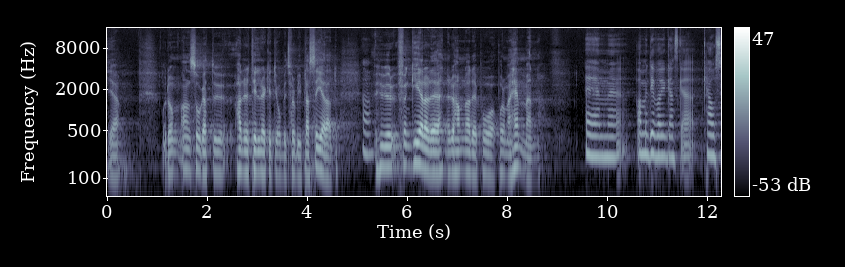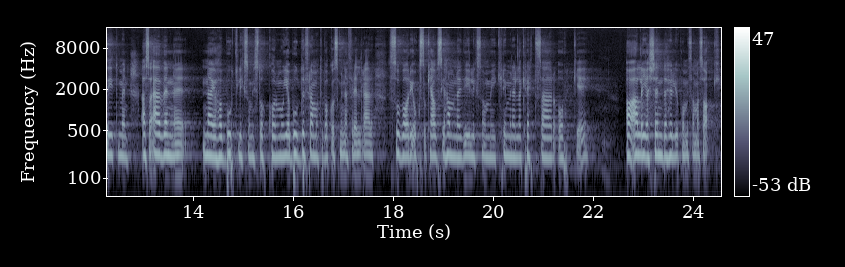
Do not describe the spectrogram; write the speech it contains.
Ja. Och de ansåg att du hade det tillräckligt jobbigt för att bli placerad. Ja. Hur fungerade det när du hamnade på, på de här hemmen? Ehm, ja, men det var ju ganska kaosigt. Men alltså, även eh, när jag har bott liksom, i Stockholm och jag bodde fram och tillbaka hos mina föräldrar så var det också kaos. Jag hamnade ju liksom i kriminella kretsar och eh, ja, alla jag kände höll ju på med samma sak.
